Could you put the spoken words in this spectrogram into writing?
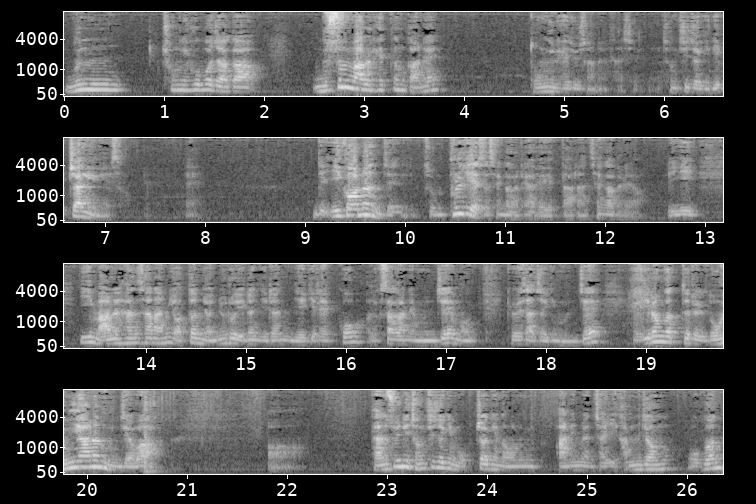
문 총리 후보자가 무슨 말을 했던 간에 동의를 해주잖아요. 사실 정치적인 입장에 의해서. 예. 근데 이거는 이제 좀 분리해서 생각을 해야 되겠다라는 생각을 해요. 이, 이 말을 한 사람이 어떤 연유로 이런 이런 얘기를 했고 역사관의 문제, 뭐 교회사적인 문제 이런 것들을 논의하는 문제와 어, 단순히 정치적인 목적이 나오는 아니면 자기 감정 혹은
